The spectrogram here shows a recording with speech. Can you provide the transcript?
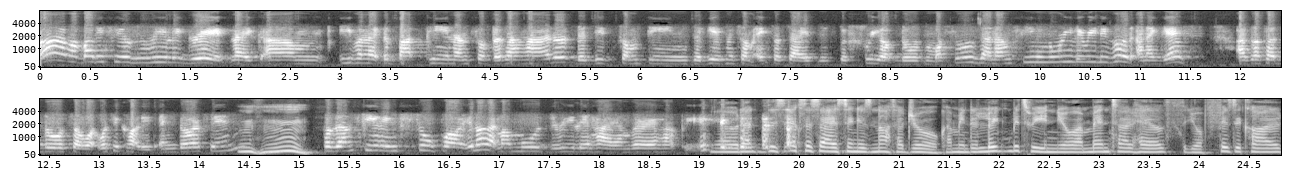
Oh, my body feels really great. Like um, even like the back pain and stuff that I had, they did something. They gave me some exercises to free up those muscles, and I'm feeling really, really good. And I guess I got a dose of what, what you call it, endorphin. Mm-hmm. Because I'm feeling super. You know, like my mood's really high. I'm very happy. Know, that this exercising is not a joke. I mean, the link between your mental health, your physical,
